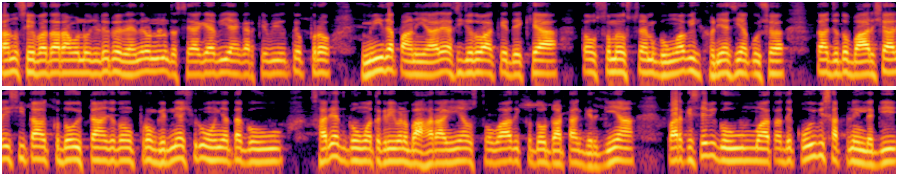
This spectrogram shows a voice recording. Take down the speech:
ਸਾਨੂੰ ਸੇਵਾਦਾਰਾਂ ਵੱਲੋਂ ਜਿਹੜੇ ਉਰੇ ਰਹਿੰਦੇ ਉਹਨਾਂ ਨੂੰ ਦੱਸਿਆ ਗਿਆ ਵੀ ਐਂ ਕਰਕੇ ਵੀ ਉੱਤੇ ਉੱਪਰ ਮੀਂਹ ਦਾ ਪਾਣੀ ਆ ਰਿਹਾ ਸੀ। ਜਦੋਂ ਆ ਕੇ ਦੇਖਿਆ ਤਾਂ ਉਸ ਸਮੇਂ ਉਸ ਟਾਈਮ ਗਊਆਂ ਵੀ ਖੜੀਆਂ ਸੀਆਂ ਕੁਛ। ਤਾਂ ਜਦੋਂ ਬਾਰਿਸ਼ ਆ ਰਹੀ ਸੀ ਤਾਂ ਇੱਕ ਦੋ ਇੱਟਾਂ ਜਦੋਂ ਉੱਪਰੋਂ ਗਿਰਨੀਆਂ ਸ਼ੁਰੂ ਹੋਈਆਂ ਤਾਂ ਗਊ ਸਾਰੀਆਂ ਗਊਆਂ ਤਕਰੀਬਨ ਬਾਹਰ ਆ ਗਈਆਂ। ਉਸ ਤੋਂ ਬਾਅਦ ਇੱਕ ਦੋ ਡਾਟਾਂ ਗਿਰ ਗਈਆਂ। ਪਰ ਕਿਸੇ ਵੀ ਗਊ ਮਾਤਾ ਦੇ ਕੋਈ ਵੀ ਸੱਟ ਨਹੀਂ ਲੱਗੀ।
